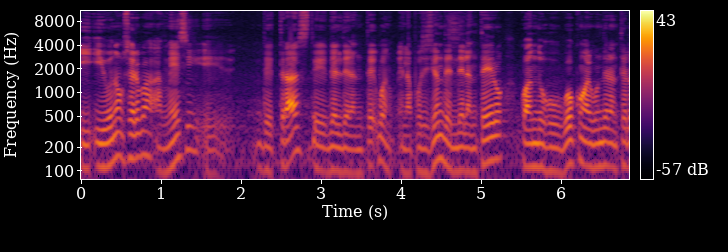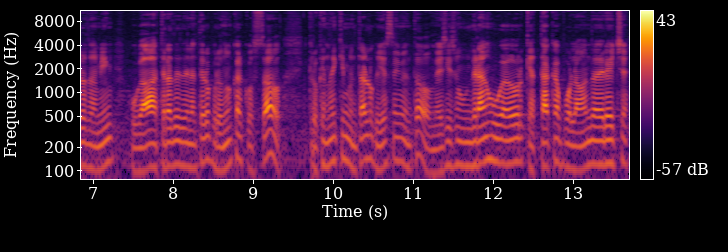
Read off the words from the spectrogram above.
Y, uno observa a Messi eh, detrás del delantero, bueno, en la posición del delantero, cuando jugó con algún delantero también, jugaba atrás del delantero, pero nunca al costado. Creo que no hay que inventar lo que ya está inventado. Messi es un gran jugador que ataca por la banda derecha,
